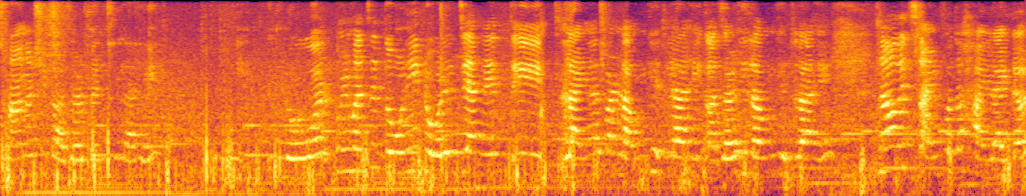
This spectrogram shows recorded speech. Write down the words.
छान अशी काजळ पेन्सिल आहे. लोअर मी माझे दोन्ही डोळे जे आहेत ते लायनर पण लावून घेतले आहे काजळही लावून घेतला आहे. Now it's time for the highlighter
